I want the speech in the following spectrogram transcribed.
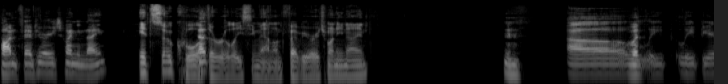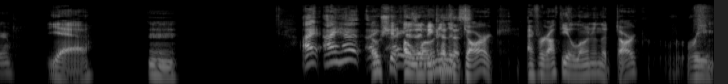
on February 29th. It's so cool that That- they're releasing that on February 29th. Oh, What- leap leap year. Yeah. Mhm. I I have. Oh I, shit! I, Alone in the it's- Dark. I forgot the Alone in the Dark re-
